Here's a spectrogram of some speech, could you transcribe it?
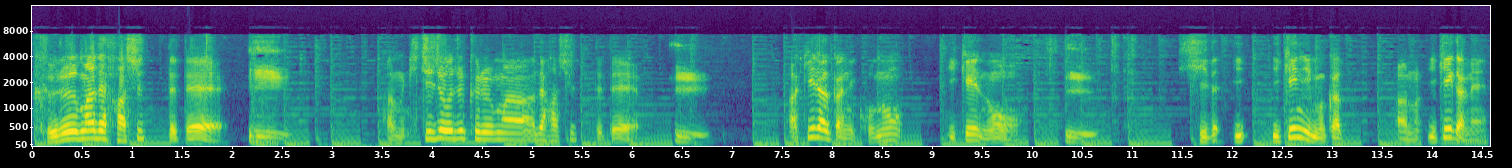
車で走ってて、うん。あの、吉祥寺車で走ってて、うん。明らかにこの池の、うん。ひだい池に向かっあの、池がね、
